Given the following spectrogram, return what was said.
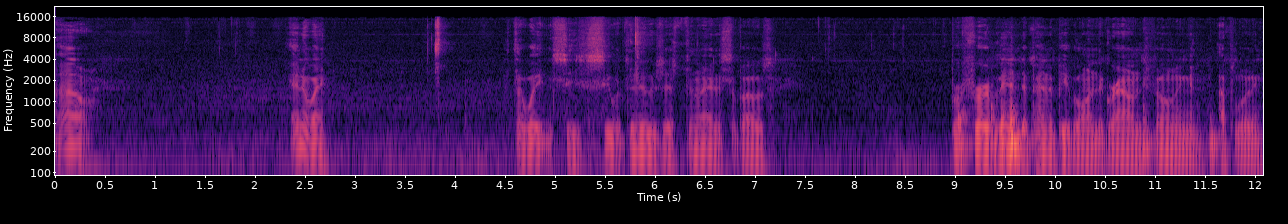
Wow. Anyway, have to wait and see see what the news is tonight, I suppose preferably independent people on the ground filming and uploading,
